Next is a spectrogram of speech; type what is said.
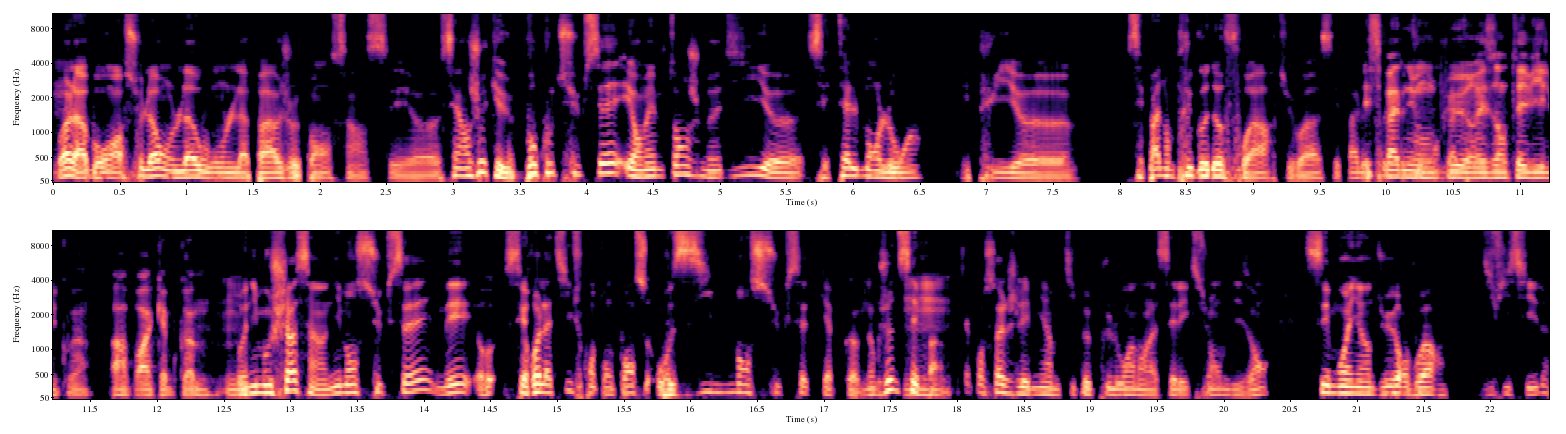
Voilà, bon, alors celui-là, on l'a ou on l'a pas, je pense. hein. C'est euh, c'est un jeu qui a eu beaucoup de succès et en même temps, je me dis, euh, c'est tellement loin. Et puis, euh, c'est pas non plus God of War, tu vois. C'est pas le non plus Resident Evil, quoi, par rapport à Capcom. Mm. Onimusha, c'est un immense succès, mais euh, c'est relatif quand on pense aux immenses succès de Capcom. Donc je ne sais Mhm. pas. C'est pour ça que je l'ai mis un petit peu plus loin dans la sélection en me disant c'est moyen dur, voire difficile.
